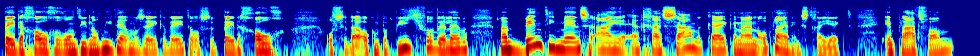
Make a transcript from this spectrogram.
pedagogen rond die nog niet helemaal zeker weten of ze pedagoog, of ze daar ook een papiertje voor willen hebben. Maar bind die mensen aan je en ga samen kijken naar een opleidingstraject. In plaats van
